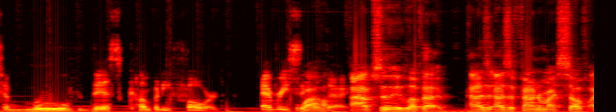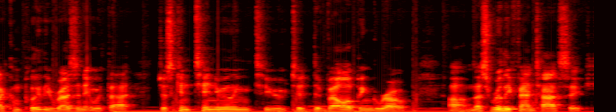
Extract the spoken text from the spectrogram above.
to move this company forward every single wow. day. I absolutely love that. As, as a founder myself, I completely resonate with that. Just continuing to to develop and grow. Um, that's really fantastic.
